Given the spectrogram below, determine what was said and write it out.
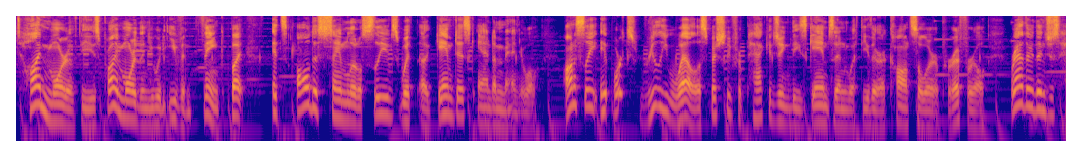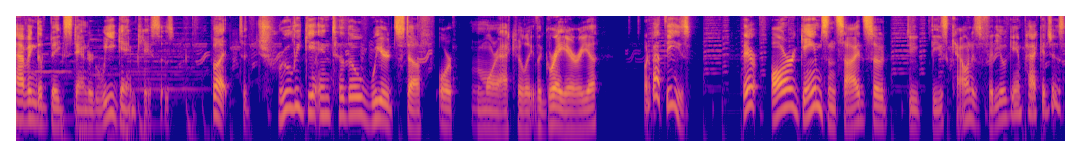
ton more of these, probably more than you would even think, but it's all the same little sleeves with a game disc and a manual. Honestly, it works really well, especially for packaging these games in with either a console or a peripheral, rather than just having the big standard Wii game cases. But to truly get into the weird stuff, or more accurately, the gray area, what about these? There are games inside, so do these count as video game packages?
